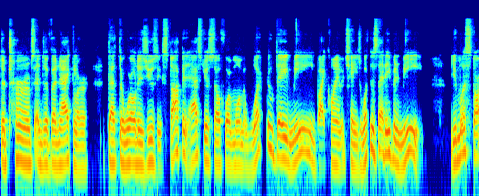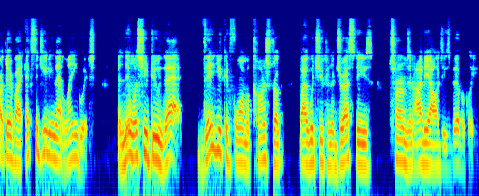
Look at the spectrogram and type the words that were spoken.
the terms and the vernacular that the world is using. Stop and ask yourself for a moment what do they mean by climate change? What does that even mean? You must start there by exegeting that language. And then once you do that, then you can form a construct by which you can address these terms and ideologies biblically.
